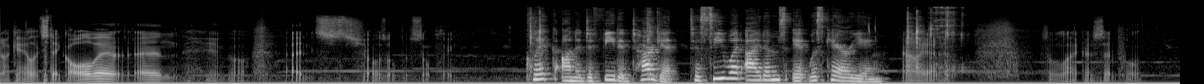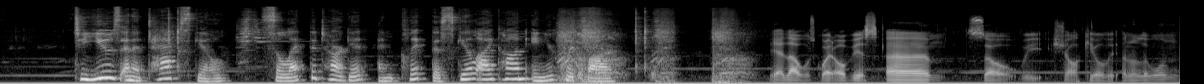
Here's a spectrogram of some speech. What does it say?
Okay let's take all of it and here we go. And it shows up with something. Click on a defeated target to see what items it was carrying like I said before. To use an attack skill, select the target and click the skill icon in your quick bar. Yeah, that was quite obvious. Um, so we shall kill another one.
